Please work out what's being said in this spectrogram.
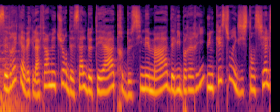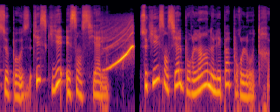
C'est vrai qu'avec la fermeture des salles de théâtre, de cinéma, des librairies, une question existentielle se pose. Qu'est-ce qui est essentiel? Ce qui est essentiel pour l'un ne l'est pas pour l'autre.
